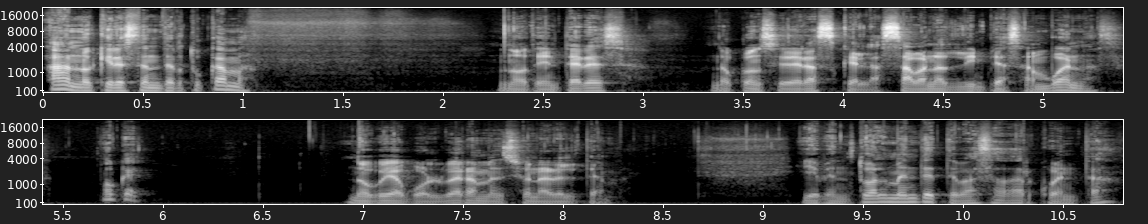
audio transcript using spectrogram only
ah, no quieres tender tu cama. No te interesa. No consideras que las sábanas limpias sean buenas. Ok. No voy a volver a mencionar el tema. Y eventualmente te vas a dar cuenta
